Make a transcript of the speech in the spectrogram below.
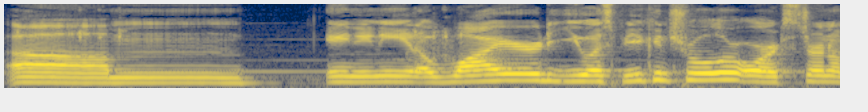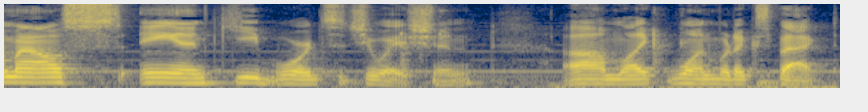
Um, and you need a wired USB controller or external mouse and keyboard situation, um, like one would expect.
